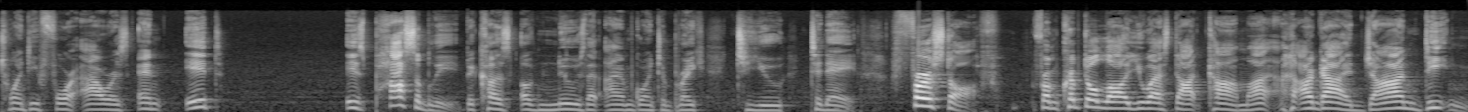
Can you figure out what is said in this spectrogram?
24 hours, and it is possibly because of news that I am going to break to you today. First off, from CryptoLawUS.com, my, our guy, John Deaton,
